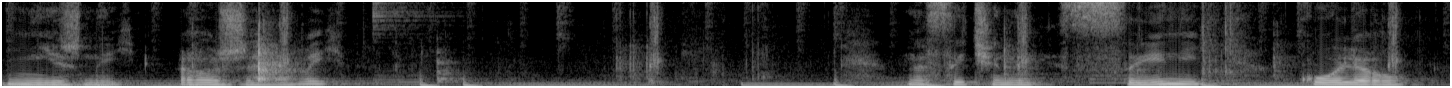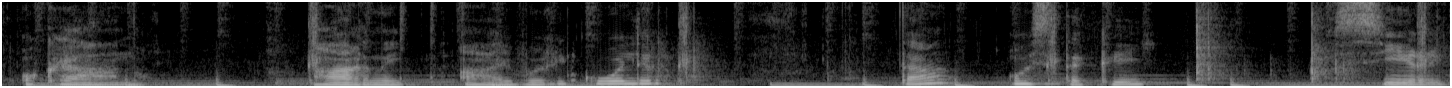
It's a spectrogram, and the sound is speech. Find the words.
ніжний рожевий, насичений синій кольору океану, гарний айворі колір та ось такий сірий.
